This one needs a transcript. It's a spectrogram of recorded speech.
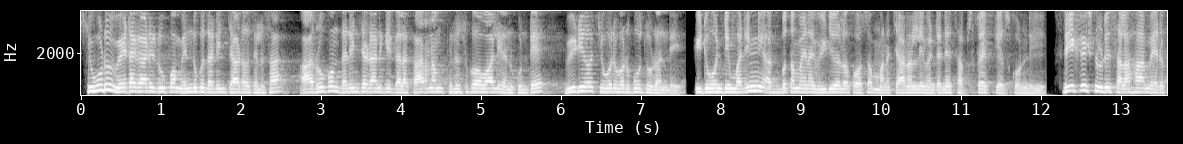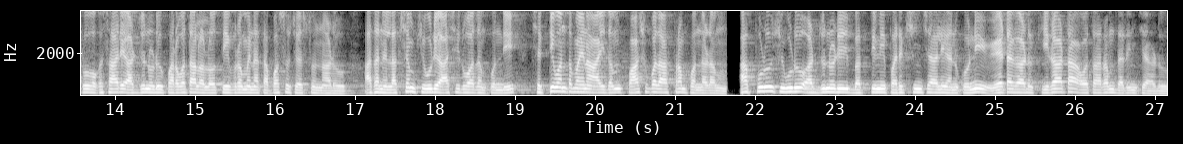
శివుడు వేటగాడి రూపం ఎందుకు ధరించాడో తెలుసా? ఆ రూపం ధరించడానికి గల కారణం తెలుసుకోవాలి అనుకుంటే వీడియో చివరి వరకు చూడండి. ఇటువంటి మరిన్ని అద్భుతమైన వీడియోల కోసం మన ఛానల్ని వెంటనే సబ్స్క్రైబ్ చేసుకోండి. శ్రీకృష్ణుడి సలహా మేరకు ఒకసారి అర్జునుడు పర్వతాలలో తీవ్రమైన తపస్సు చేస్తున్నాడు. అతని లక్ష్యం శివుడి ఆశీర్వాదం పొంది శక్తివంతమైన ఆయుధం పాశుపదాస్త్రం పొందడం. అప్పుడు శివుడు అర్జునుడి భక్తిని పరీక్షించాలి అనుకుని వేటగాడు కిరాట అవతారం ధరించాడు.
